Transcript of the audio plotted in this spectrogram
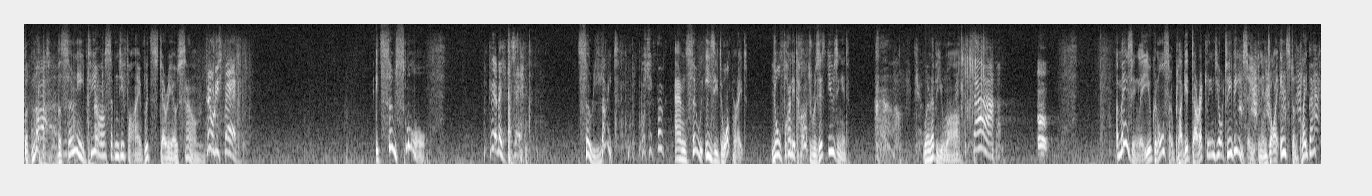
But not the Sony TR-75 with stereo sound. Fill this bag. It's so small, Give it me. That's it. so light, Push it through. and so easy to operate. You'll find it hard to resist using it. Wherever you are. Ah. Amazingly, you can also plug it directly into your TV so you can enjoy instant playback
